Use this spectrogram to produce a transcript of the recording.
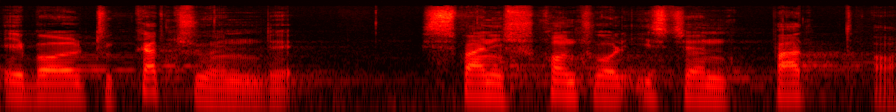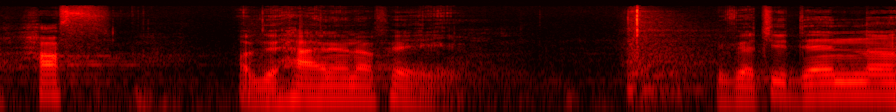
able to capture the Spanish-controlled eastern part or half of the island of Haiti. Louverture then uh,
